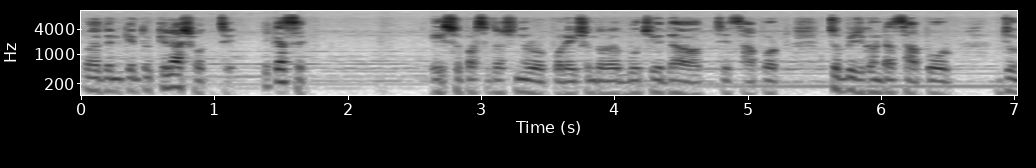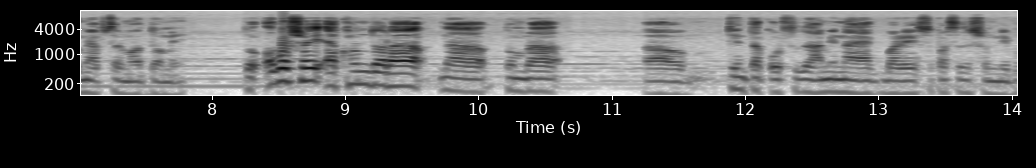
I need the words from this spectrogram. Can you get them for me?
প্রতিদিন কিন্তু ক্লাস হচ্ছে, ঠিক আছে? এই সুপার সাজেশনের উপরে এই সুন্দরভাবে বুঝিয়ে দেওয়া হচ্ছে সাপোর্ট চব্বিশ ঘণ্টা সাপোর্ট জুম অ্যাপসের মাধ্যমে। তো অবশ্যই এখন যারা তোমরা চিন্তা করছ যে আমি না একবারে সুপার সাজেশন নিব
